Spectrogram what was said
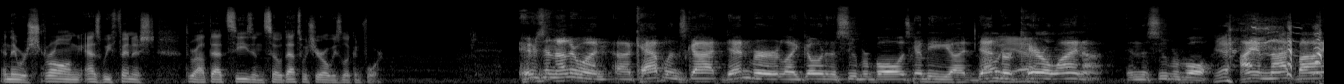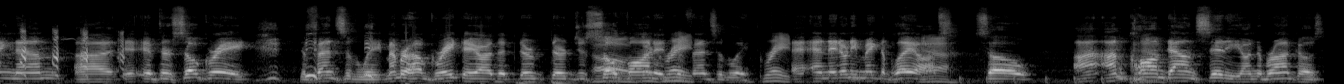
and they were strong as we finished throughout that season. So that's what you're always looking for. Here's another one. Uh, Kaplan's got Denver like going to the Super Bowl. It's going to be uh, Denver, Oh, yeah. Carolina in the Super Bowl. Yeah. I am not buying them. Uh, if they're so great defensively, remember how great they are. That they're they're just so Oh, vaunted great. defensively. Great. A- and they don't even make the playoffs. Yeah. So I, I'm calm down city on the Broncos,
